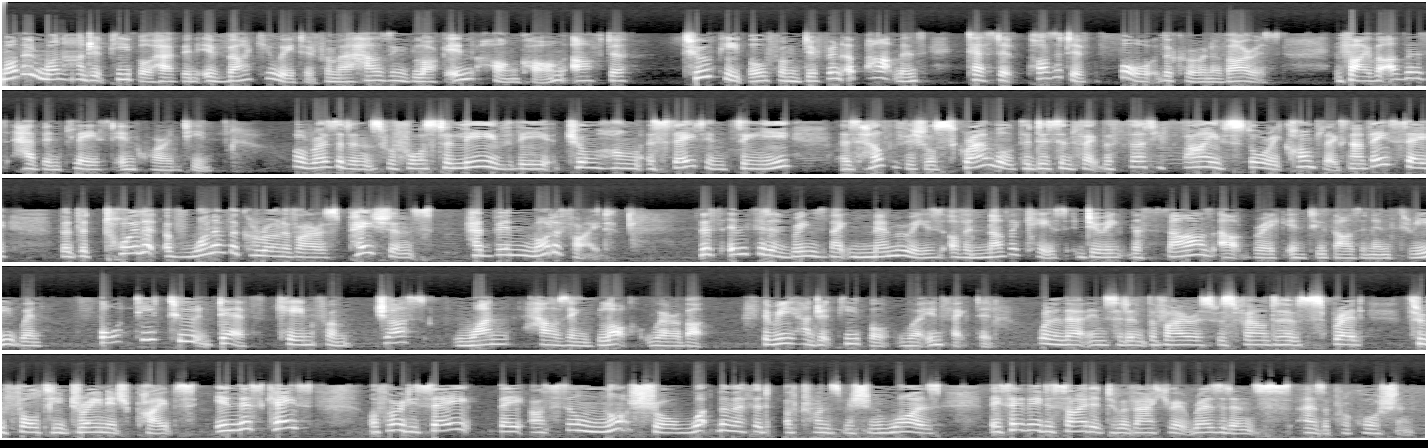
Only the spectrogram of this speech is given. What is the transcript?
More than 100 people have been evacuated from a housing block in Hong Kong after two people from different apartments tested positive for the coronavirus. Five others have been placed in quarantine. Well, residents were forced to leave the Cheung Hong estate in Tsing Tsingyi as health officials scrambled to disinfect the 35-story complex. Now, they say that the toilet of one of the coronavirus patients had been modified. This incident brings back memories of another case during the SARS outbreak in 2003 when 42 deaths came from just one housing block where about 300 people were infected. Well, in that incident, the virus was found to have spread through faulty drainage pipes. In this case, authorities say they are still not sure what the method of transmission was. They say they decided to evacuate residents as a precaution.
